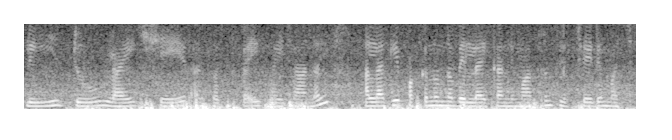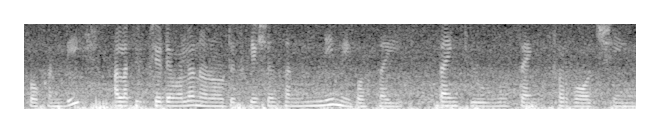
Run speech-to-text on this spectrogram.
Please do like share and subscribe my channel. అలాగే పక్కనున్న బెల్ ఐకాన్ని మాత్రం క్లిక్ చేయడం మర్చిపోకండి. అలా క్లిక్ చేయడం వల్ల నా నోటిఫికేషన్స్ అన్నీ మీకు వస్తాయి. Thank you. Thanks for watching.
